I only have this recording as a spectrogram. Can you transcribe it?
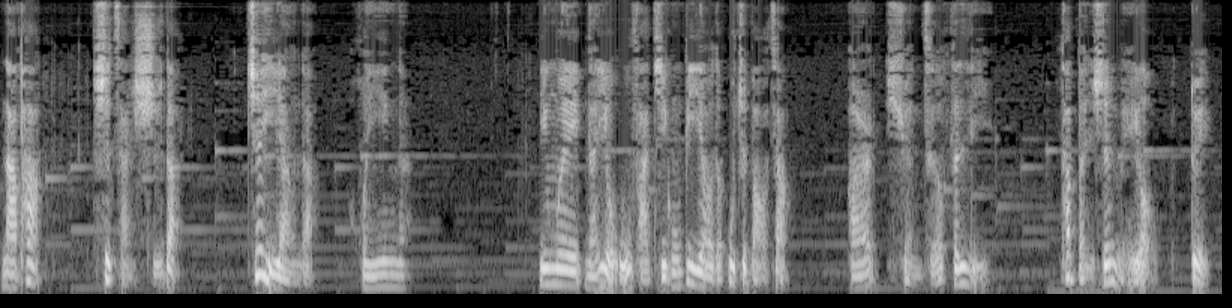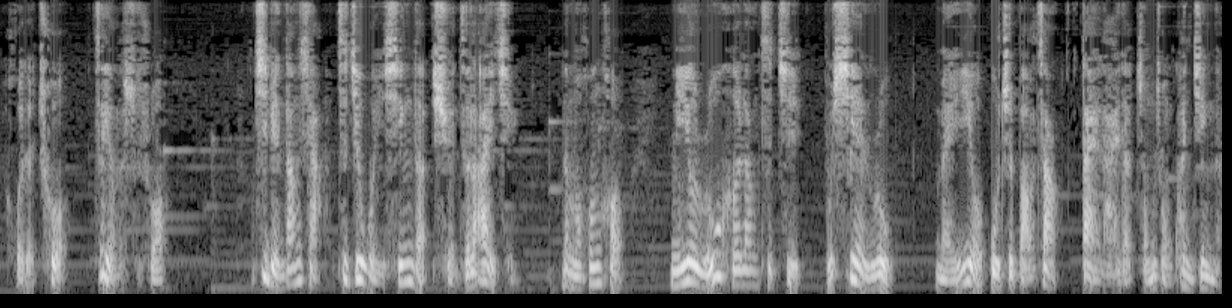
哪怕是暂时的这样的婚姻呢？因为男友无法提供必要的物质保障而选择分离，他本身没有对或者错这样的实说。即便当下自己违心的选择了爱情，那么婚后你又如何让自己不陷入没有物质保障带来的种种困境呢？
